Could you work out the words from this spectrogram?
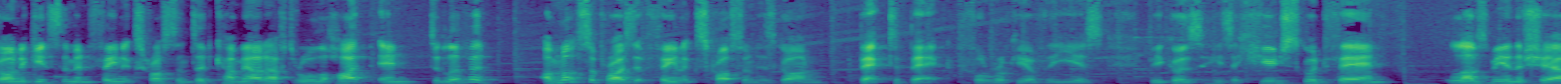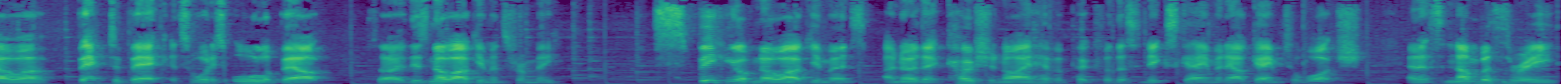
gone against them, and Phoenix Crossland did come out after all the hype and delivered. I'm not surprised that Phoenix Crossland has gone back to back for Rookie of the Years because he's a huge Squid fan, loves me in the shower, back to back. It's what he's all about. So there's no arguments from me. Speaking of no arguments, I know that Coach and I have a pick for this next game in our game to watch, and it's number three,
